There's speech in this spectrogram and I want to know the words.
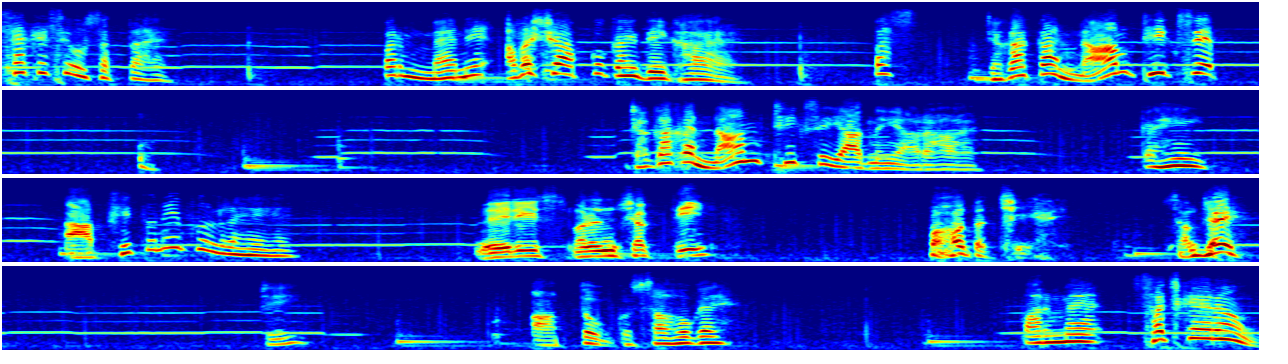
ऐसा कैसे हो सकता है? पर मैंने अवश्य आपको कहीं देखा है। बस जगह का नाम ठीक से जगह का नाम ठीक से याद नहीं आ रहा है। कहीं आप ही तो नहीं भूल रहे हैं। मेरी स्मरण शक्ति बहुत अच्छी है। समझे? जी। आप तो गुस्सा हो गए। पर मैं सच कह रहा हूँ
